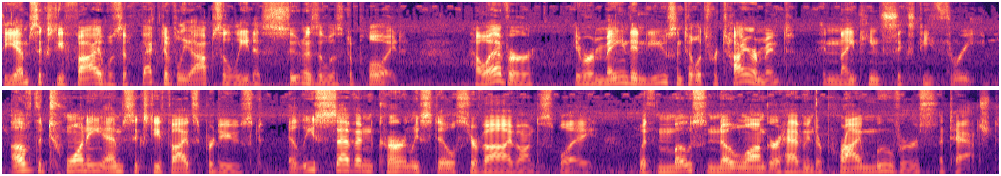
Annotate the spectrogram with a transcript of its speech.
the M65 was effectively obsolete as soon as it was deployed. However, it remained in use until its retirement in 1963. Of the 20 M65s produced, at least seven currently still survive on display, with most no longer having their prime movers attached.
